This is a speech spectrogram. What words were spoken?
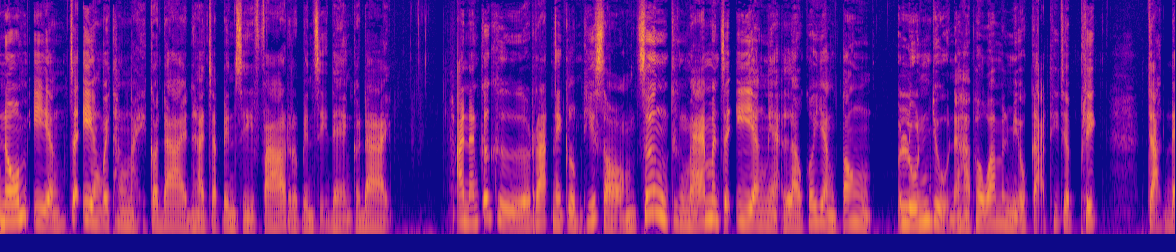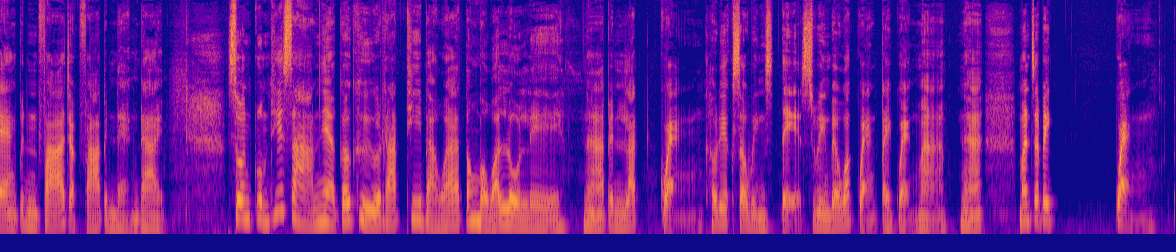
โน้มเอียงจะเอียงไปทางไหนก็ได้นะคะจะเป็นสีฟ้าหรือเป็นสีแดงก็ได้ อันนั้นก็คือรัฐในกลุ่มที่สองซึ่งถึงแม้มันจะเอียงเนี่ยเราก็ยังต้องลุ้นอยู่นะคะเพราะว่ามันมีโอกาสที่จะพลิกจากแดงเป็นฟ้าจากฟ้าเป็นแดงได้ ส่วนกลุ่มที่3เนี่ยก็คือรัฐที่แบบว่าต้องบอกว่าโลเลนะเป็นรัฐแกว่งเขาเรียกสวิงสเตทสวิงแปลว่าแกว่งไปแกว่งมานะมันจะไป แกว่งไป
